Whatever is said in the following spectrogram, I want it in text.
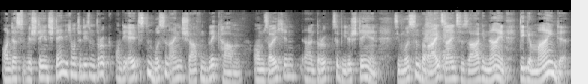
Und dass wir stehen ständig unter diesem Druck. Und die Ältesten müssen einen scharfen Blick haben, um solchen äh, Druck zu widerstehen. Sie müssen bereit sein zu sagen, nein, die Gemeinde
